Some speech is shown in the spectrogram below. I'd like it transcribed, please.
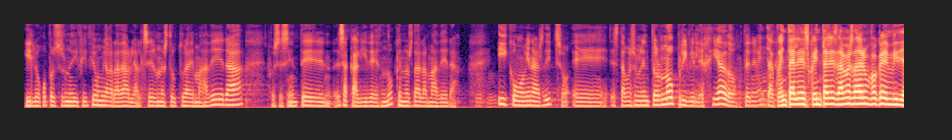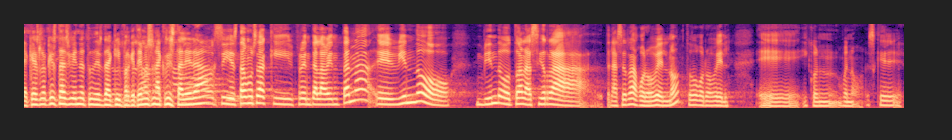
Y luego pues es un edificio muy agradable, al ser una estructura de madera, pues se siente esa calidez ¿no? que nos da la madera. Y como bien has dicho, eh, estamos en un entorno privilegiado. Tenemos... cuéntales, cuéntales, vamos a dar un poco de envidia. ¿Qué es lo que estás viendo tú desde aquí? Porque tenemos una cristalera. sí, estamos aquí frente a la ventana eh, viendo, viendo toda la sierra, la sierra Gorobel, ¿no? Todo Gorobel. Eh, y con, bueno, es que,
